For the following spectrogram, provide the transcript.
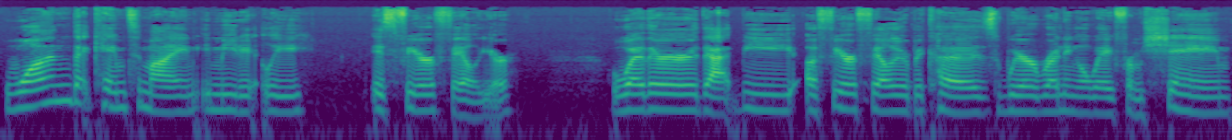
One that came to mind immediately is fear of failure, whether that be a fear of failure because we're running away from shame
